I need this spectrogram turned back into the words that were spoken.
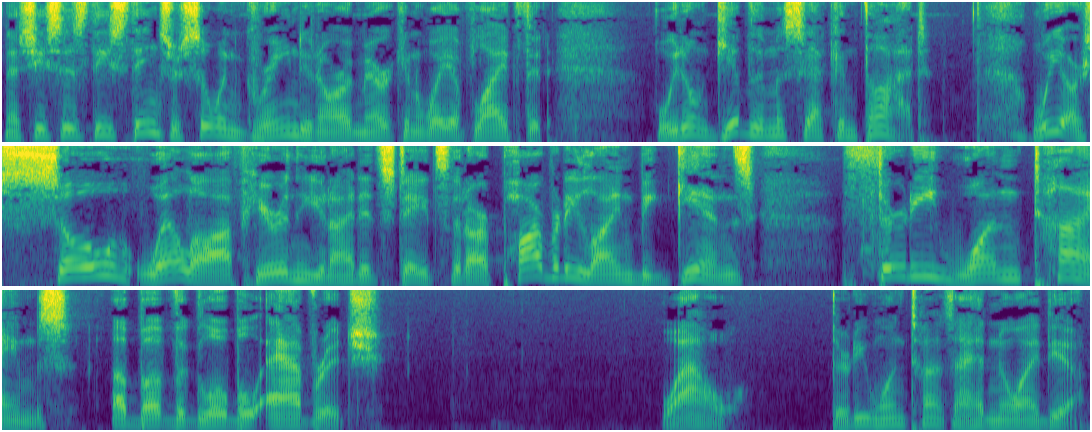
Now, she says these things are so ingrained in our American way of life that we don't give them a second thought. We are so well off here in the United States that our poverty line begins 31 times above the global average. Wow. 31 times. I had no idea.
